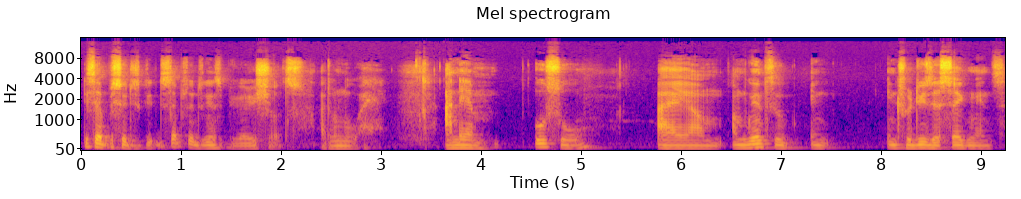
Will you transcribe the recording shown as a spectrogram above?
This episode is this episode is going to be very short. I don't know why. And um, also, I am I'm going to in, introduce a segment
